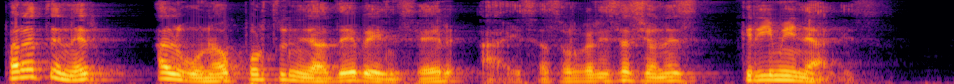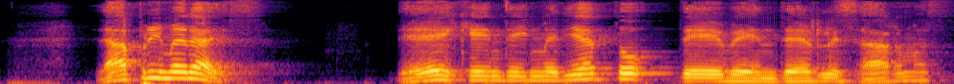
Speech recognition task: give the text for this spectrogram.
para tener alguna oportunidad de vencer a esas organizaciones criminales. La primera es, Dejen de inmediato de venderles armas.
